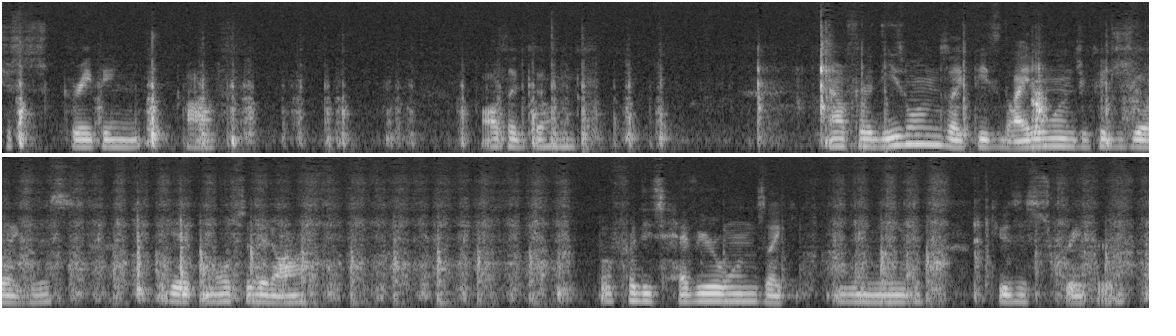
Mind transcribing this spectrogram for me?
just scraping off all the gunk. Now for these ones, like these lighter ones, you could just go like this get most of it off. But for these heavier ones, like you need to use a scraper.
